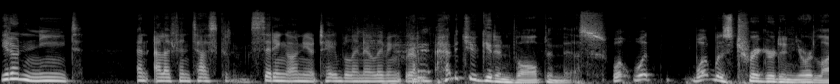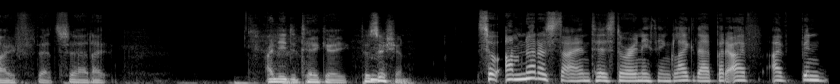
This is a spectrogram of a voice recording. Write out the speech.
you don't need an elephant tusk sitting on your table in a living How room. did, how did you get involved in this? What what what was triggered in your life that said I I need to take a position? So I'm not a scientist or anything like that, but I've I've been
